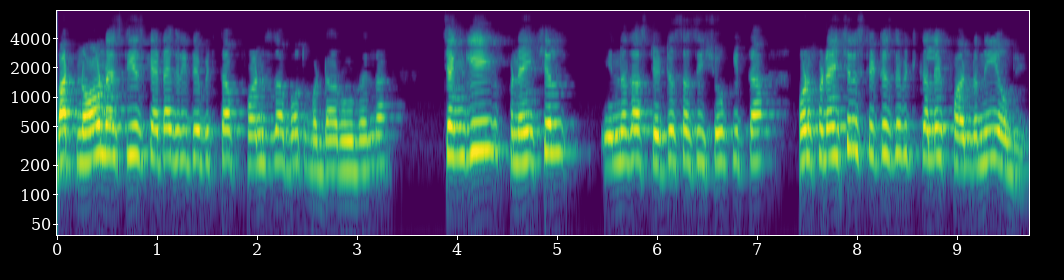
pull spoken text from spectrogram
ਬਟ ਨਾਨ ਐਸਡੀਐਸ ਕੈਟਾਗਰੀ ਦੇ ਵਿੱਚ ਤਾਂ ਫੰਡਸ ਦਾ ਬਹੁਤ ਵੱਡਾ ਰੋਲ ਰਹਿੰਦਾ। ਚੰਗੀ ਫਾਈਨੈਂਸ਼ੀਅਲ ਇਹਨਾਂ ਦਾ ਸਟੇਟਸ ਅਸੀਂ ਸ਼ੋ ਕੀਤਾ। ਹੁਣ ਫਾਈਨੈਂਸ਼ੀਅਲ ਸਟੇਟਸ ਦੇ ਵਿੱਚ ਇਕੱਲੇ ਫੰਡ ਨਹੀਂ ਆਉਂਦੇ।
